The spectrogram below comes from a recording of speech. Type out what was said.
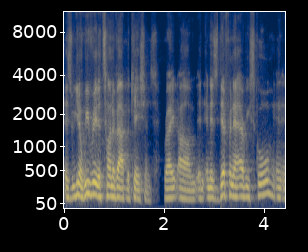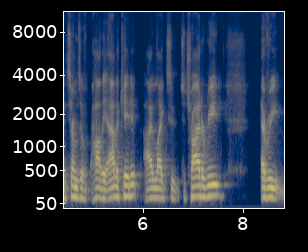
is you know we read a ton of applications right um, and, and, it's different at every school in, in, terms of how they allocate it i like to to try to read every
